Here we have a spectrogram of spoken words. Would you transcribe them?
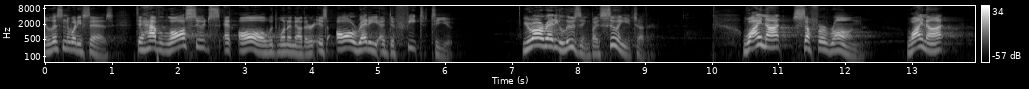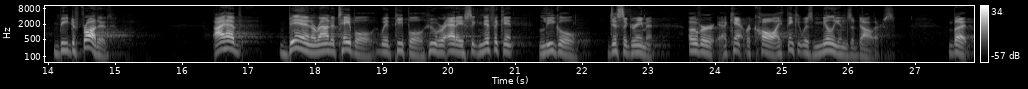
And listen to what he says To have lawsuits at all with one another is already a defeat to you. You're already losing by suing each other. Why not suffer wrong? Why not be defrauded? I have been around a table with people who were at a significant legal disagreement over, I can't recall, I think it was millions of dollars. But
